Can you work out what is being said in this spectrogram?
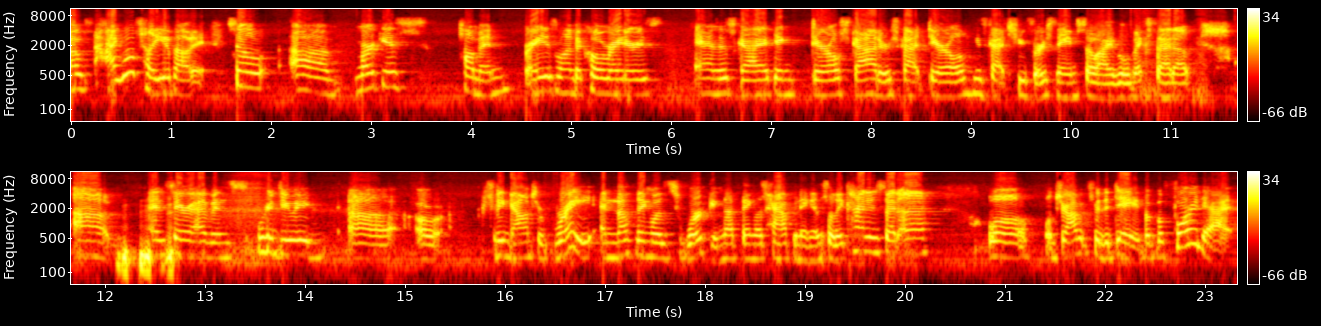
Oh, I will tell you about it. So um, Marcus Hummon, right, is one of the co-writers, and this guy, I think Darrell Scott or Scott Darrell, he's got two first names, so I will mix that up. Um, and Sara Evans were doing uh, or sitting down to write, and nothing was working, nothing was happening, and so they kind of said, "Uh, well, we'll drop it for the day." But before that,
